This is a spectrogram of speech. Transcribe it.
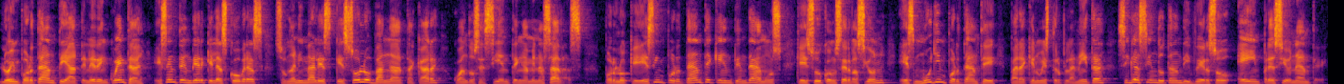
Lo importante a tener en cuenta es entender que las cobras son animales que solo van a atacar cuando se sienten amenazadas, por lo que es importante que entendamos que su conservación es muy importante para que nuestro planeta siga siendo tan diverso e impresionante.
